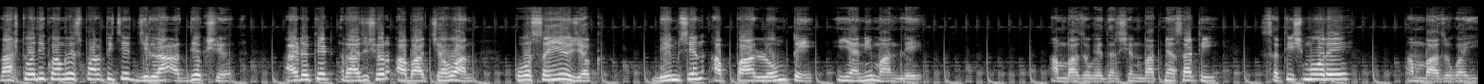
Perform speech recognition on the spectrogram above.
राष्ट्रवादी काँग्रेस पार्टीचे जिल्हा अध्यक्ष ॲडव्होकेट राजेश्वर आबा चव्हाण व संयोजक भीमसेन आप्पा लोमटे यांनी मानले. अंबाजोगाई दर्शन बातम्यासाठी सतीश मोरे अंबाजोगाई.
